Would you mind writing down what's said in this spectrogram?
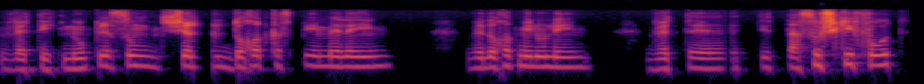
ותיתנו פרסום של דוחות כספיים מלאים, ודוחות מילוליים, ותעשו ות, שקיפות,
